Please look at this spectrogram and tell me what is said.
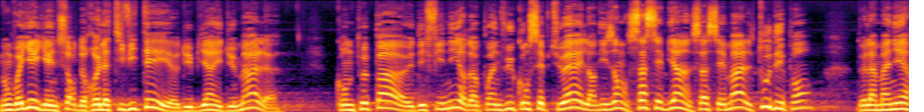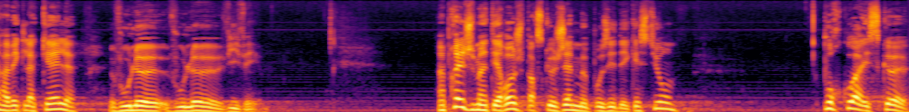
Donc vous voyez, il y a une sorte de relativité euh, du bien et du mal qu'on ne peut pas définir d'un point de vue conceptuel en disant ça c'est bien, ça c'est mal, tout dépend de la manière avec laquelle vous le, vous le vivez. Après, je m'interroge parce que j'aime me poser des questions. Pourquoi est-ce que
